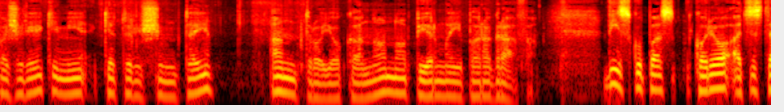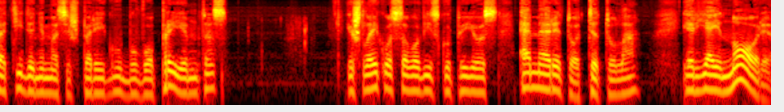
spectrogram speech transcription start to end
Pažiūrėkime 402 kanono pirmąjį paragrafą. Vyskupas, kurio atsistatydinimas iš pareigų buvo priimtas, išlaiko savo vyskupijos emerito titulą ir jei nori,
